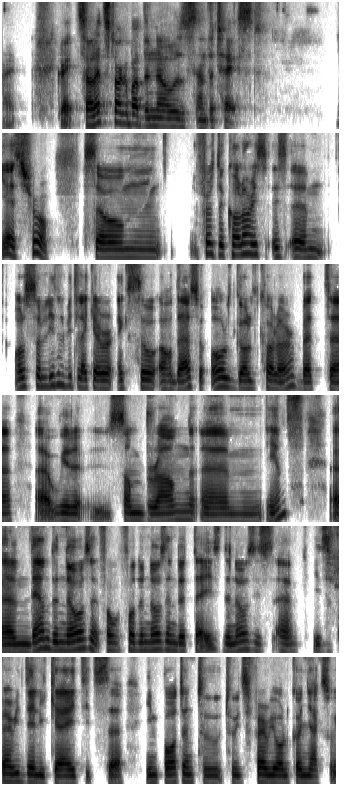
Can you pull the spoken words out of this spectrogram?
All right. Great. So let's talk about the nose and the taste. Yes, sure. So um, first, the color is is um, also a little bit like our XO Orda, so old gold color, but uh, uh, with some brown um, hints. Um, then the nose, for, for the nose and the taste, the nose is uh, is very delicate. It's uh, important to to its very old cognac, so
